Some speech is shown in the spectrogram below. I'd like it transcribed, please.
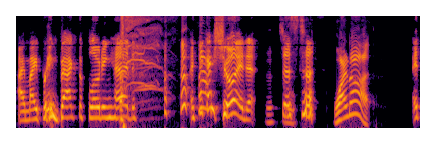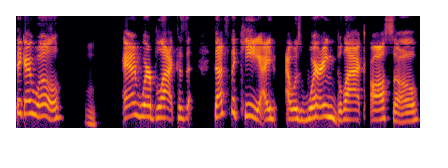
I might bring back the floating head. I think I should just. To, why not? I think I will. Hmm. And wear black because that's the key. I I was wearing black also,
